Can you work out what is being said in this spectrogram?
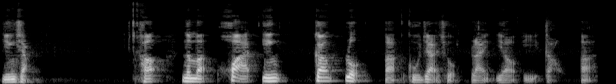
影响。好，那么话音刚落啊，股价就拦腰一刀。啊，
